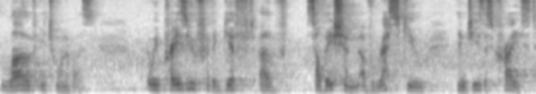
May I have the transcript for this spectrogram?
love each one of us. We praise you for the gift of salvation, of rescue in Jesus Christ,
